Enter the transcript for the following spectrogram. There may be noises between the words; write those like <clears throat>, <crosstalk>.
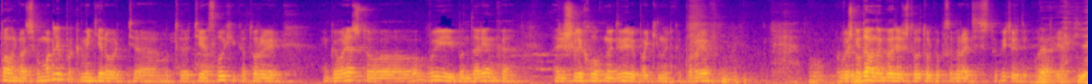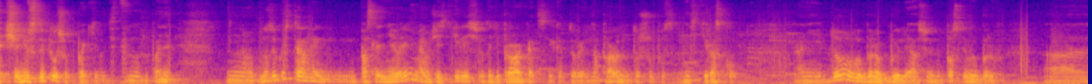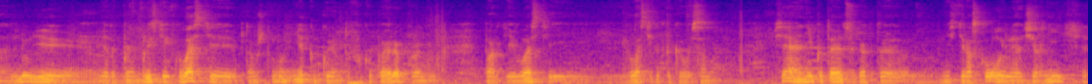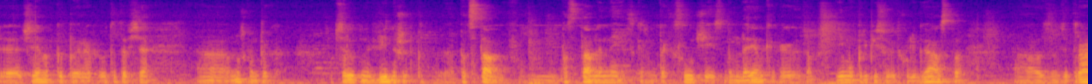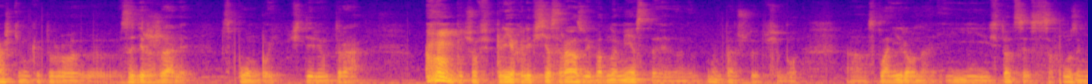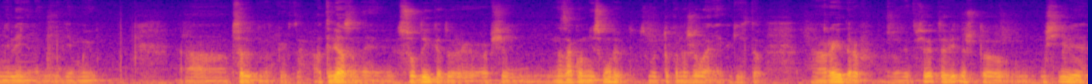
Павел Николаевич, вы могли бы прокомментировать э, вот э, те слухи, которые говорят, что вы и Бондаренко решили хлопнуть дверью, покинуть КПРФ? Ну, вы же недавно говорили, что вы только собираетесь вступить в эти партии. Да, я еще не вступил, чтобы покинуть, это нужно понять. Но, с другой стороны, в последнее время участились вот эти провокации, которые направлены на то, чтобы внести раскол. Они и до выборов были, особенно после выборов. А люди, я так понимаю, близкие к власти, потому что ну, нет конкурентов у КПРФ, кроме партии власти и власти как таковой самой. Все они пытаются как-то нести раскол или очернить э, членов КПРФ. И вот это вся, э, ну скажем так, абсолютно видно, что это подстав, подставленные, скажем так, случаи с Бондаренко, когда там ему приписывают хулиганство, а, Тетражкин, которого э, задержали с помпой в 4 утра. <clears throat> Причем приехали все сразу и в одно место. Ну, понятно, что это все было а, спланировано. И ситуация с совхозами Ленина, где мы а, абсолютно как-то отвязанные суды, которые вообще на закон не смотрят, смотрят только на желание каких-то рейдеров. Все это видно, что усилия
